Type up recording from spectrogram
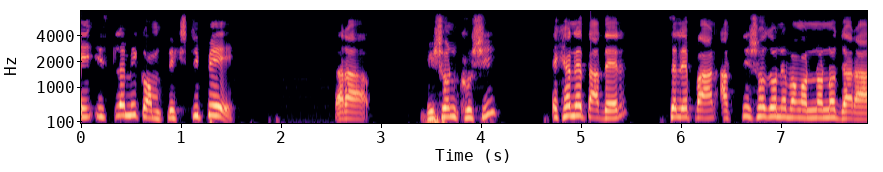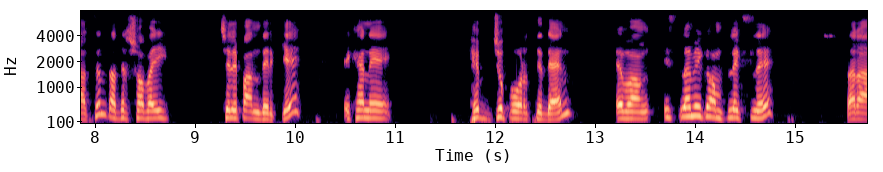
এই ইসলামী কমপ্লেক্সটি পেয়ে তারা ভীষণ খুশি। এখানে তাদের ছেলেপান আত্মীয় স্বজন এবং অন্যান্য যারা আছেন, তাদের সবাই ছেলেপানদেরকে এখানে হেফজ পড়তে দেন। এবং ইসলামী কমপ্লেক্সে তারা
